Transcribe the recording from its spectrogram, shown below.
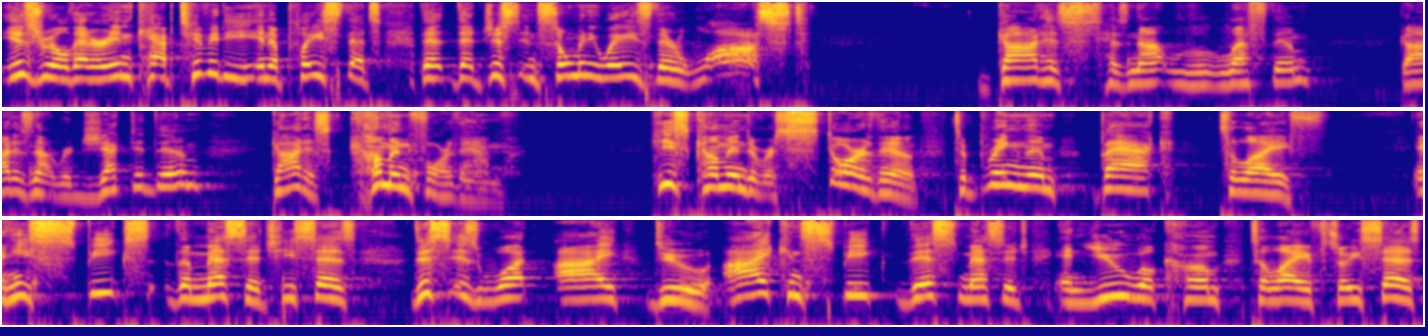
Israel that are in captivity in a place that's that, that just in so many ways they're lost, God has, has not left them, God has not rejected them, God is coming for them. He's coming to restore them, to bring them back to life. And he speaks the message. He says, this is what I do. I can speak this message and you will come to life. So he says,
